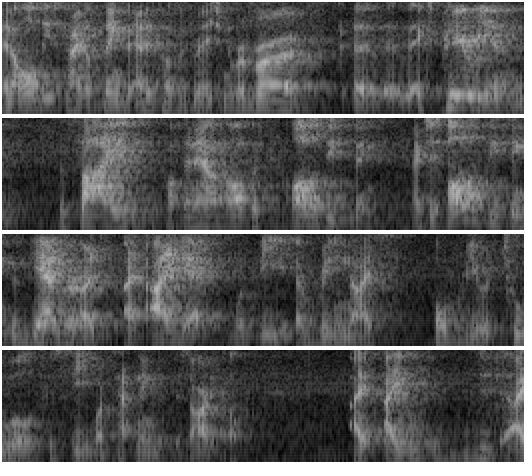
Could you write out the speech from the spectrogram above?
and all these kind of things, edit concentration, reverse, uh, experience, the size, the top 10 authors, all of these things. Actually, all of these things together, I, I, guess, would be a really nice overview tool to see what's happening with this article. I, I, I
